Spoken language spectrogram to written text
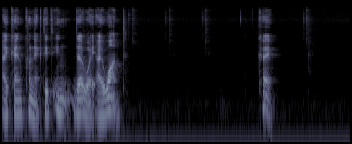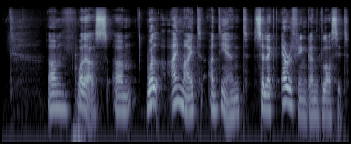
I can connect it in the way I want. Okay. Um, what else? Um, well, I might at the end select everything and gloss it.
